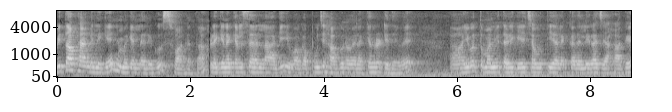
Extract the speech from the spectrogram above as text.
ವಿತಾ ಫ್ಯಾಮಿಲಿಗೆ ನಿಮಗೆಲ್ಲರಿಗೂ ಸ್ವಾಗತ. ಬೆಳಗಿನ ಕೆಲಸ ಎಲ್ಲ ಆಗಿ ಇವಾಗ ಪೂಜೆ ಹಾಗೂ ನವೇನಕ್ಕೆ ಹೊರಟಿದ್ದೇವೆ. ಇವತ್ತು ಮನ್ವಿತಳಿಗೆ ಚೌತಿಯ ಲೆಕ್ಕದಲ್ಲಿ ರಜೆ. ಹಾಗೆ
